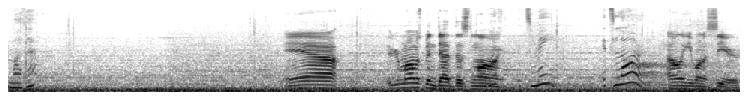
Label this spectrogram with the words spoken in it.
Mother? Yeah. Your mom's been dead this long. Mother, it's me. It's Laura. I don't think you want to see her.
